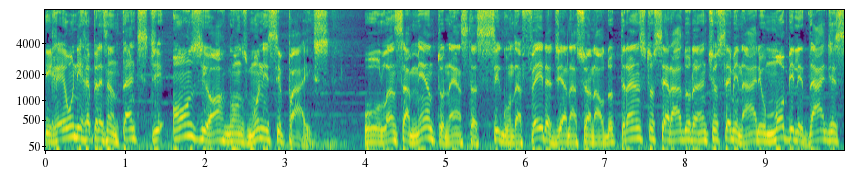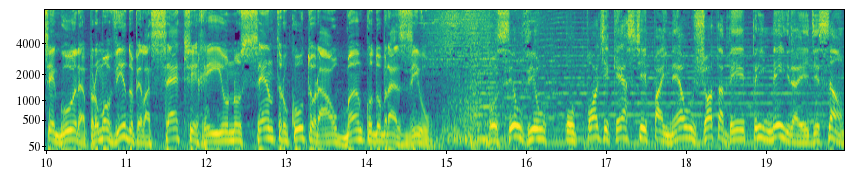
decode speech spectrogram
e reúne representantes de 11 órgãos municipais. O lançamento nesta segunda-feira, Dia Nacional do Trânsito, será durante o seminário Mobilidade Segura, promovido pela Sete Rio no Centro Cultural Banco do Brasil. Você ouviu o podcast Painel JB, primeira edição.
